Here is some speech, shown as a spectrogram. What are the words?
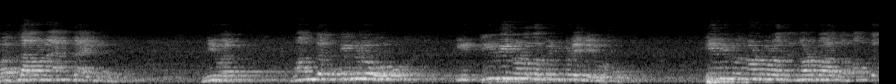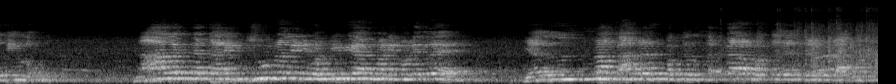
ಬದಲಾವಣೆ ಆಗ್ತಾ ಇದೆ. ನೀವು ಒಂದು ತಿಂಗಳು ಈ ಟಿವಿ ನೋಡೋದು ಬಿಟ್ಬಿಡಿ ನೀವು. ಟಿವಿ ನೋಡ್ಕೊಳ್ಳೋದು ನೋಡಬಾರ್ದು, ಒಂದು ತಿಂಗಳು. ನಾಲ್ಕನೇ ತಾರೀಕು ಜೂನ್ ಅಲ್ಲಿ ನೀವು ಟಿವಿ ಆನ್ ಮಾಡಿ ನೋಡಿದ್ರೆ ಎಲ್ಲ ಕಾಂಗ್ರೆಸ್ ಪಕ್ಷದ ಸರ್ಕಾರ ಬರ್ತದೆ ಅಂತ ಹೇಳ್ಬಿಟ್ಟು.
